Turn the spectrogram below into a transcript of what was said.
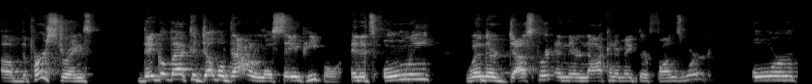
of the purse strings they go back to double down on those same people and it's only when they're desperate and they're not going to make their funds work or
